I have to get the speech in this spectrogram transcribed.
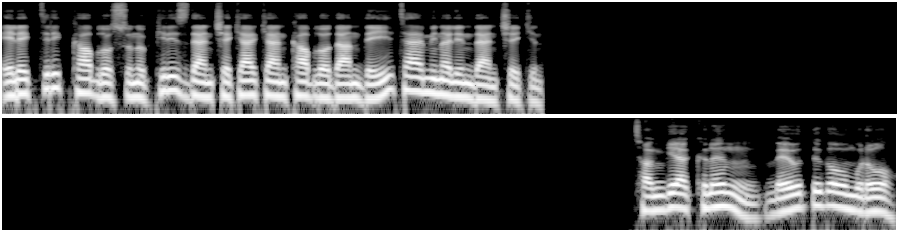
Elektrik kablosunu prizden çekerken kablodan değil terminalinden çekin. 전기 아크는 매우 뜨거우므로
